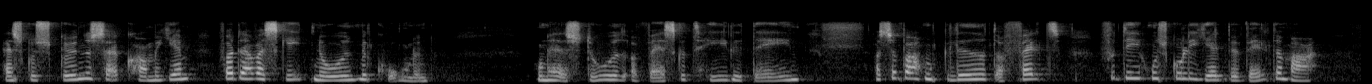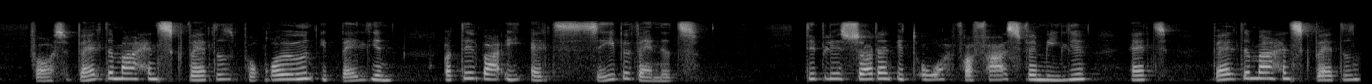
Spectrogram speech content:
Han skulle skynde sig at komme hjem, for der var sket noget med konen. Hun havde stået og vasket hele dagen, og så var hun glædet og faldt, fordi hun skulle hjælpe Valdemar. For Valdemar han skvattede på røven i baljen, og det var i alt sæbevandet. Det blev sådan et ord fra fars familie, at Valdemar han skvattede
